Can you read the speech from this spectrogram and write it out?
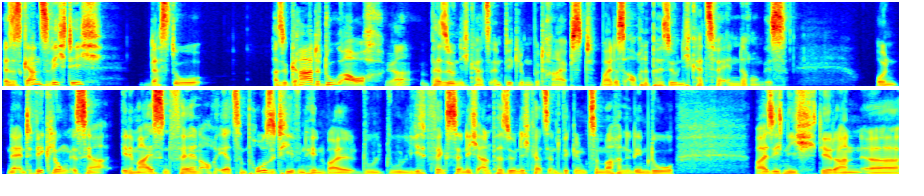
es ist ganz wichtig, dass du, also gerade du auch, ja, Persönlichkeitsentwicklung betreibst, weil das auch eine Persönlichkeitsveränderung ist. Und eine Entwicklung ist ja in den meisten Fällen auch eher zum Positiven hin, weil du, du fängst ja nicht an, Persönlichkeitsentwicklung zu machen, indem du weiß ich nicht, dir dann äh,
